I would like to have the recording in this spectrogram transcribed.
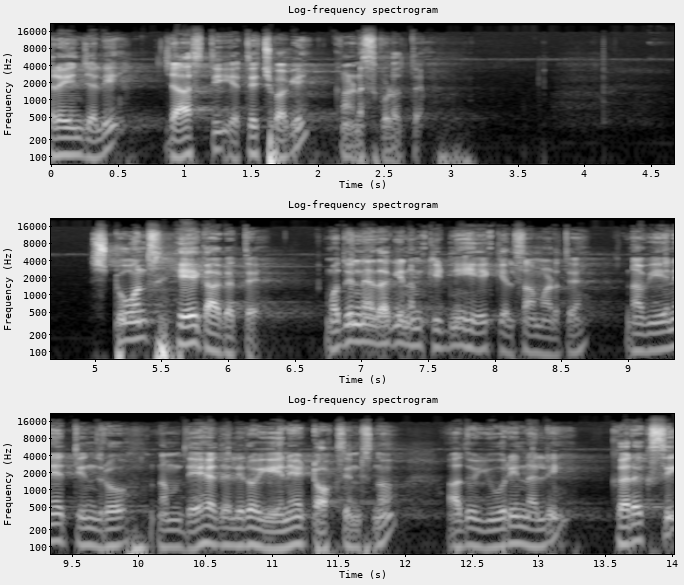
ರೇಂಜಲ್ಲಿ ಜಾಸ್ತಿ ಯಥೇಚ್ಛವಾಗಿ ಕಾಣಿಸ್ಕೊಡುತ್ತೆ. ಸ್ಟೋನ್ಸ್ ಹೇಗಾಗತ್ತೆ? ಮೊದಲನೇದಾಗಿ ನಮ್ಮ ಕಿಡ್ನಿ ಹೇಗೆ ಕೆಲಸ ಮಾಡುತ್ತೆ? ನಾವು ಏನೇ ತಿಂದರೂ ನಮ್ಮ ದೇಹದಲ್ಲಿರೋ ಏನೇ ಟಾಕ್ಸಿನ್ಸ್ನು ಅದು ಯೂರಿನಲ್ಲಿ ಕರಗಿಸಿ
